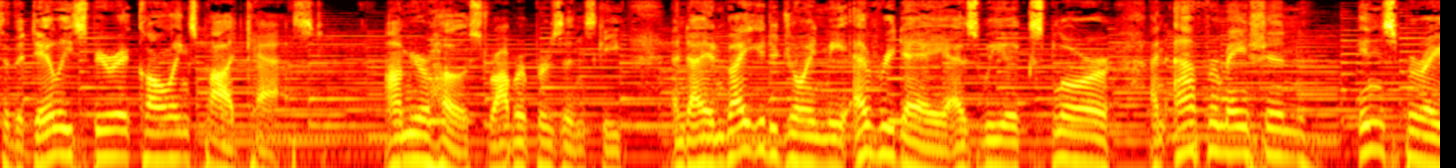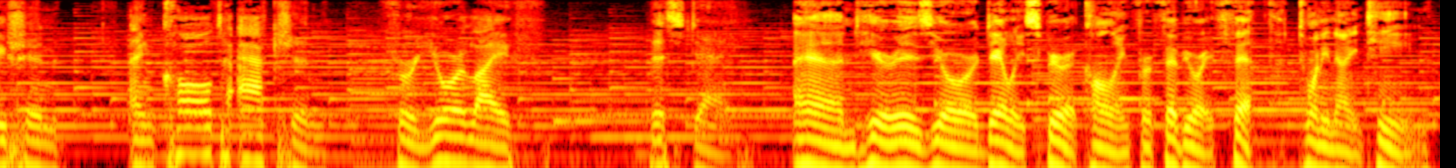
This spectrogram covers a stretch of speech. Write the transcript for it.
to the Daily Spirit Callings Podcast. I'm your host, Robert Brzezinski, and I invite you to join me every day as we explore an affirmation, inspiration, and call to action for your life this day. And here is your Daily Spirit Calling for February 5th, 2019.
